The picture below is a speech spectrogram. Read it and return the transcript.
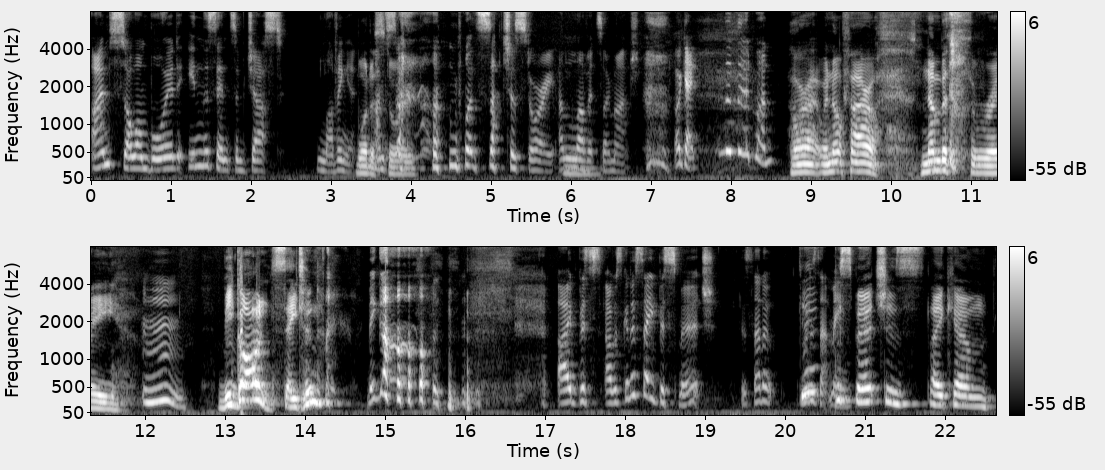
I'm so on board in the sense of just loving it. What a I'm story. So, what's such a story. I mm. love it so much. Okay, the third one. All right, we're not far off. Number three. Mm. Be gone, Satan. Be gone. I bes- I was going to say besmirch. Is that a What does that mean? Besmirch is like um,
